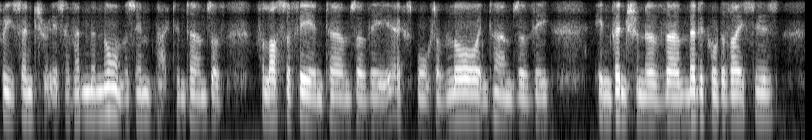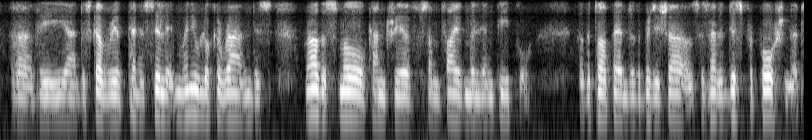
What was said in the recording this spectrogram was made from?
three centuries have had an enormous impact in terms of philosophy, in terms of the export of law, in terms of the invention of uh, medical devices, uh, the uh, discovery of penicillin. When you look around this rather small country of some five million people at the top end of the British Isles has had a disproportionate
